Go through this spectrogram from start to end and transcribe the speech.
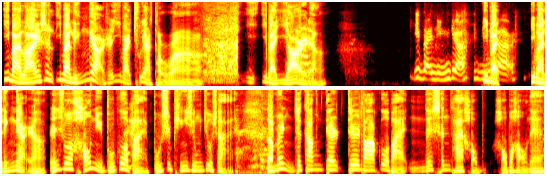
一百来是一百零点是一百出点头啊，一一百一二的。一百零点儿，一百一百零点儿啊！人说好女不过百，不是平胸就是矮。老妹儿，你这刚滴儿滴儿哒过百，你的身材好不好不好呢？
